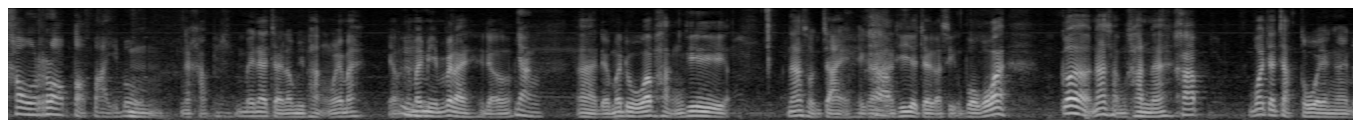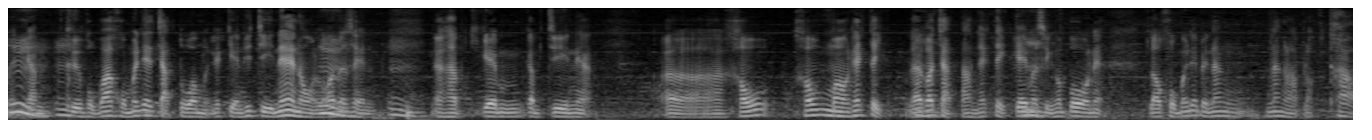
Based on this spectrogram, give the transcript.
เข้ารอบต่อไปพี่โบ อืมนะครับ ไม่แน่ใจเรามีผังไว้ไหมเดี๋ยวอืม ถ้าไม่มีไม่เป็นไร เดี๋ยวอย่าง อ่าเดี๋ยวมาดูว่าผังที่น่าสนใจในกาครัรบ ที่จะเจอกับสิงคโปร์เพราะว่าก็น่าสำคัญนะ ครับ ว่าจะจัดตัวยังไงเหมือนกัน อืมอืม คือผมว่าคงไม่ได้จัดตัวเหมือนเกมที่จีนแน่นอนร้อยเปอร์เซ็นต์อืม นะครับ เกมกับจีนเนี่ยเออเขาเขามองแท็กติก แล้วก็จัดตามแท็กติก เกมกับอืม สิงคโปร์เนี่ย เราคงไม่ได้ไปนั่งนั่งรับหรอก ครับ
